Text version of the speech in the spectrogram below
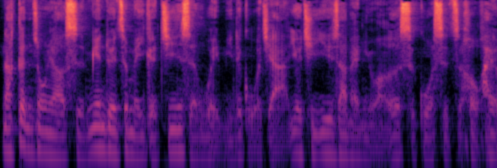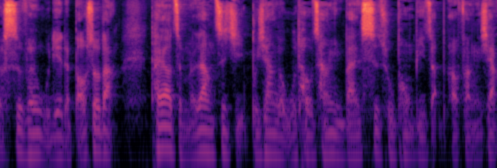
那更重要的是，面对这么一个精神萎靡的国家，尤其伊丽莎白女王二世过世之后，还有四分五裂的保守党，他要怎么让自己不像个无头苍蝇般四处碰壁，找不到方向？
